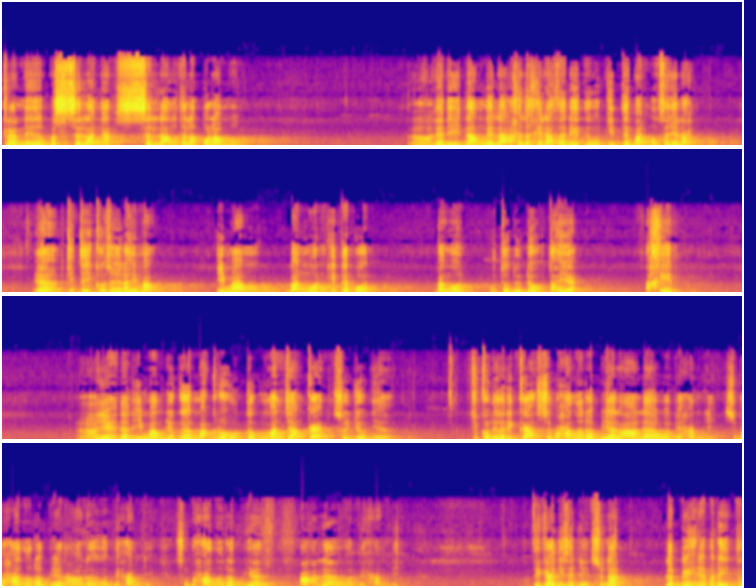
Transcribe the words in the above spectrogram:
kerana berselangat selang terlampau lama. Ha, jadi nak mengelak khilaf-khilaf tadi tu kita bangun sajalah. Ya kita ikut sajalah imam. Imam bangun kita pun bangun untuk duduk tahiyat akhir. Ha, ya dan imam juga makruh untuk memanjangkan sujudnya. Cukup dengan ringkas subhana rabbiyal a'la wa bihamdi. Subhana rabbiyal a'la wa bihamdi. Subhana rabbiyal a'la wa bihamdi. Tiga kali saja sunat lebih daripada itu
